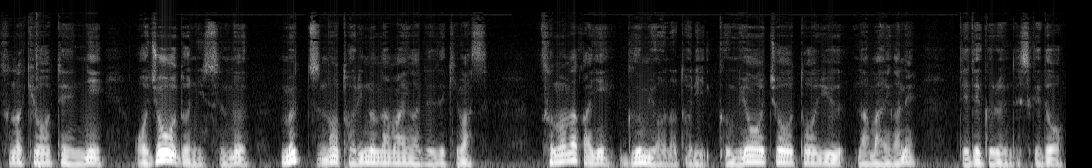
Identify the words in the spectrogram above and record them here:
その経典にお浄土に住む6つの鳥の名前が出てきます。その中に愚明の鳥愚明鳥という名前がね出てくるんですけど、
